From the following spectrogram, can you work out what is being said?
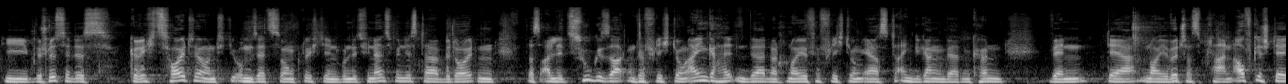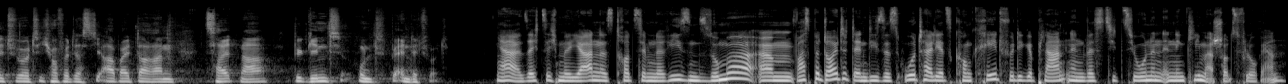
die Beschlüsse des Gerichts heute und die Umsetzung durch den Bundesfinanzminister bedeuten, dass alle zugesagten Verpflichtungen eingehalten werden und neue Verpflichtungen erst eingegangen werden können, wenn der neue Wirtschaftsplan aufgestellt wird. Ich hoffe, dass die Arbeit daran zeitnah beginnt und beendet wird. Ja, 60 Milliarden ist trotzdem eine Riesensumme. Ähm, was bedeutet denn dieses Urteil jetzt konkret für die geplanten Investitionen in den Klimaschutz, Florian?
